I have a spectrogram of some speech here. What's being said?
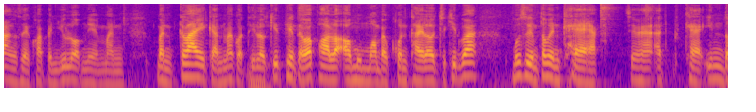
รั่งเศสความเป็นยุโรปเนี่ยมันมันใกล้กันมากกว่าที่เราคิดเพียงแต่ว่าพอเราเอามุมมองแบบคนไทยเราจะคิดว่ามุสลิมต้องเป็นแขกใช่ไหมฮะแขกอินโด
